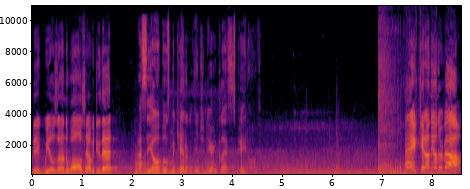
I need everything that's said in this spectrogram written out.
big wheels on the walls, how we do that? I see all those mechanical engineering classes paid off. Hey, get on the other valve!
